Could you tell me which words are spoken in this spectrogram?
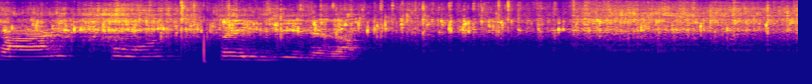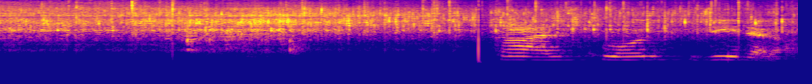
കാൽ സ്പൂൺ പെരിഞ്ജീരകം കാൽ സ്പൂൺ ജീരകം.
